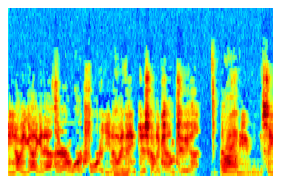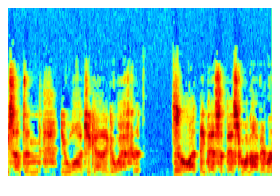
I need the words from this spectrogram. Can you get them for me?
you know, you got to get out there and work for it. You know, Mhm. it ain't just going to come to you. Right. If you see something you want, you got to go after it. So I think that's the best one I've ever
